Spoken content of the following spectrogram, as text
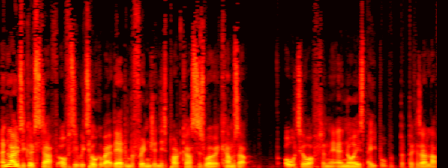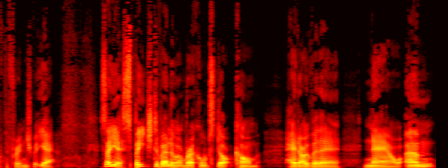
and loads of good stuff. Obviously, we talk about the Edinburgh Fringe in this podcast as well. It comes up all too often. It annoys people because I love the Fringe. But yeah, so yeah, speechdevelopmentrecords.com. Head over there now. Um,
